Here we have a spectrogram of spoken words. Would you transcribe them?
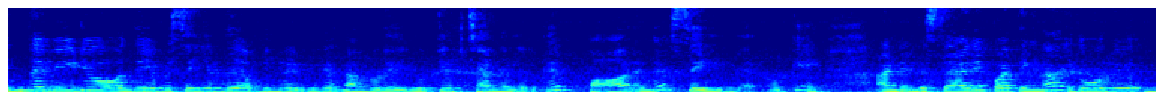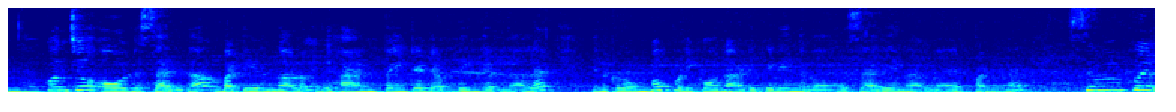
இந்த வீடியோ வந்து எப்படி செய்யறது அப்படிங்கிற வீடியோ நம்மளுடைய யூடியூப் சேனல் இருக்கு. பாருங்க செய்யுங்க. ஓகே அண்ட் இந்த சாரீ பார்த்தீங்கன்னா இது ஒரு கொஞ்சம் ஓல்டு சாரீ தான். பட் இருந்தாலும் இது ஹேண்ட் பெயிண்டட் அப்படிங்கிறதுனால எனக்கு ரொம்ப பிடிக்கும் நான் அடிக்கடி இந்த சாரியை நான் வேர் பண்ணுவேன். சிம்பிள்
